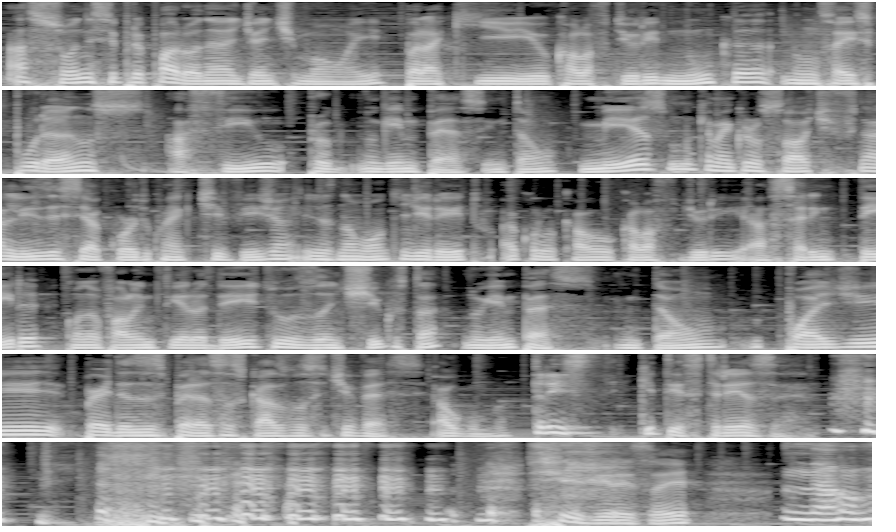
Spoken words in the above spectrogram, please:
A Sony se preparou, né, de antemão aí, para que o Call of Duty nunca não saísse por anos a fio pro- no Game Pass. Então, mesmo que a Microsoft finalize esse acordo com a Activision, eles não vão ter direito a colocar o Call of Duty, a série inteira, quando eu falo inteira, desde os antigos, tá? No Game Pass. Então, pode perder as esperanças caso você tivesse alguma. Triste. Que destreza. Vocês viram isso aí? Não.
